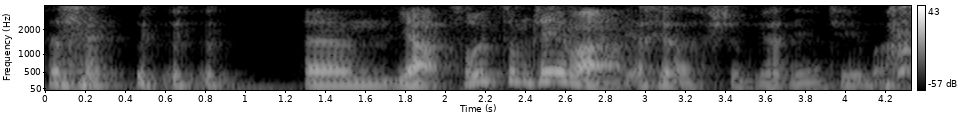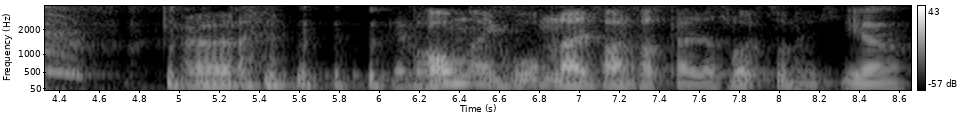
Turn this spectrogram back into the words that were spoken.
ähm, ja, zurück zum Thema. Ach ja, stimmt, wir hatten ja ein Thema. Äh, wir brauchen einen groben Leitfaden, Pascal. Das läuft so nicht. Ja,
